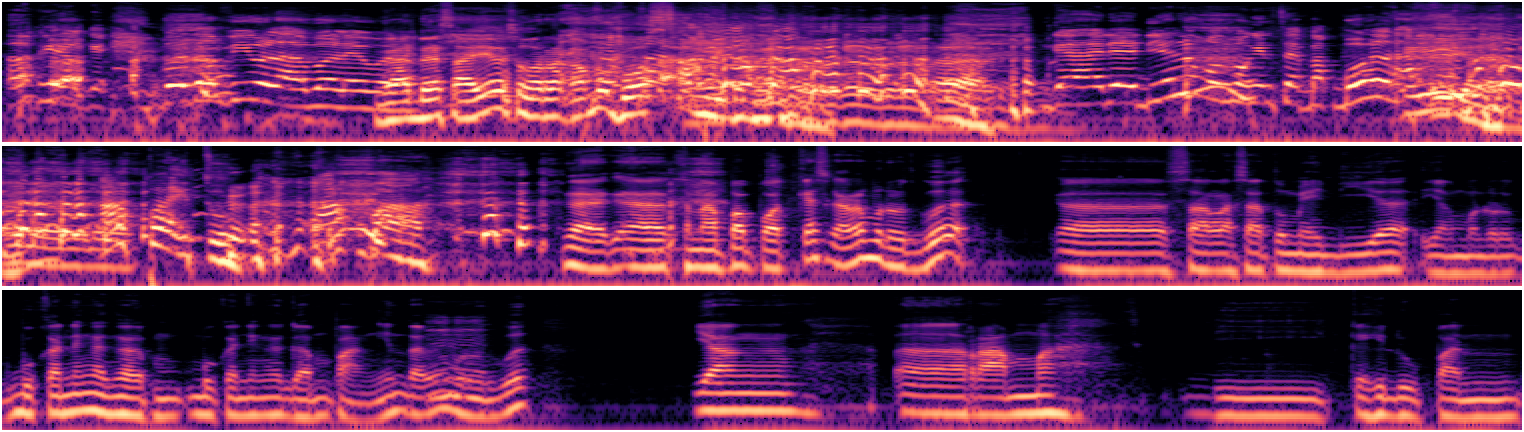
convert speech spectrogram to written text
Oke oke, both of you lah boleh boleh. nggak ada saya suara kamu bosan gitu Nggak ada dia lu ngomongin sepak bola. Iya. apa itu? Apa? Nggak, eh, kenapa podcast? Karena menurut gue eh, salah satu media yang menurut bukannya nggak bukannya ngegampangin, tapi menurut gue yang eh, ramah di kehidupan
